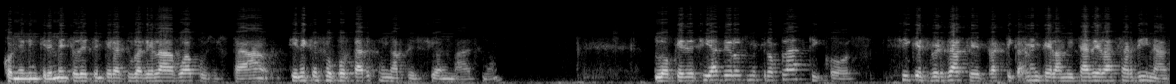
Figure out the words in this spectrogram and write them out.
con el incremento de temperatura del agua, pues está, tiene que soportar una presión más, ¿no? Lo que decías de los microplásticos, sí que es verdad que prácticamente la mitad de las sardinas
